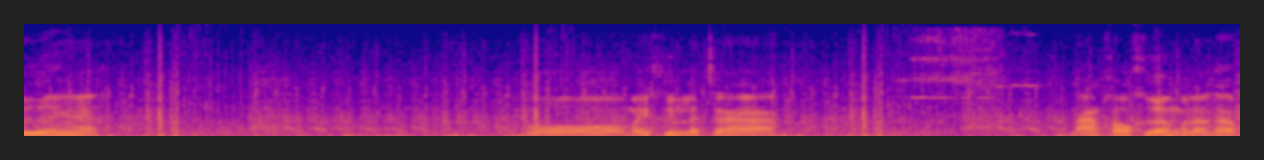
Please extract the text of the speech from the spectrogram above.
เรื่อยๆฮะ โอ้โห ไม่ขึ้นแล้วจ้า น้ำเข้าเครื่องมาแล้วครับ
